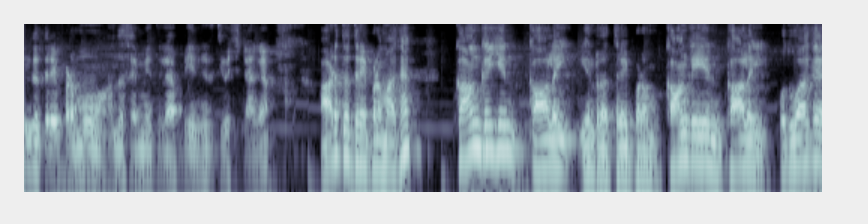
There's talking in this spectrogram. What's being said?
இந்த திரைப்படமும் அந்த சமயத்தில் அப்படியே நிறுத்தி வச்சுட்டாங்க. அடுத்த திரைப்படமாக காங்கையன் காலை என்ற திரைப்படம். காங்கையன் காலை பொதுவாக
